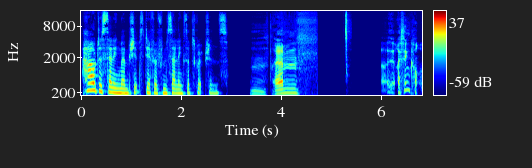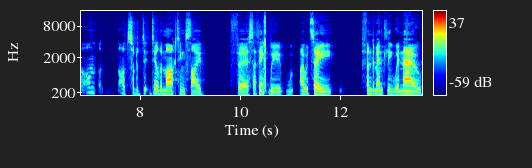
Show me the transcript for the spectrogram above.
how does selling memberships differ from selling subscriptions? Mm, um, I think on I'll sort of deal the marketing side first. I think we, I would say, fundamentally, we're now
